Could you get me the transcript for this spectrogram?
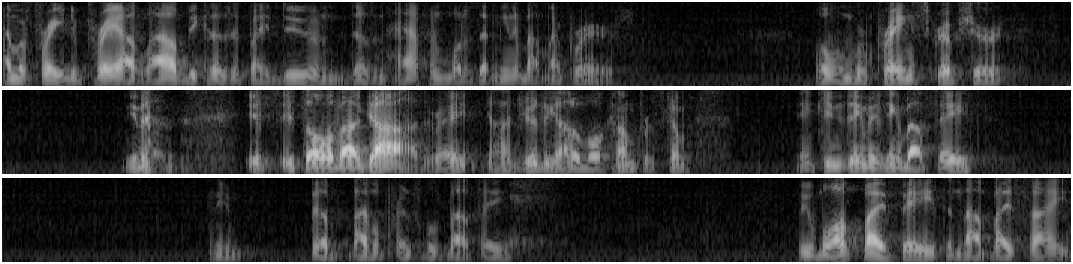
I'm afraid to pray out loud because if I do and it doesn't happen, what does that mean about my prayers? Well, when we're praying scripture, you know, it's, it's all about God, right? God, you're the God of all comforts. Come. And can you think of anything about faith? Any Bible principles about faith? We walk by faith and not by sight.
